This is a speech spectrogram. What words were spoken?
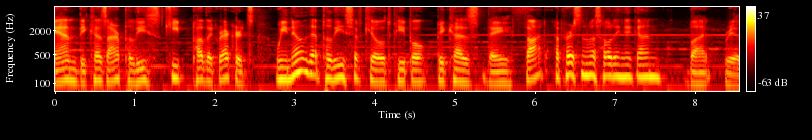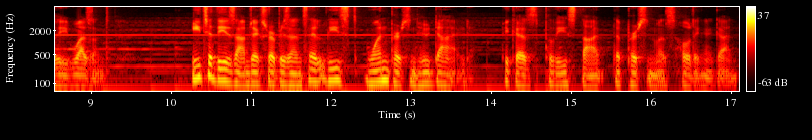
And because our police keep public records, we know that police have killed people because they thought a person was holding a gun, but really wasn't. Each of these objects represents at least one person who died because police thought the person was holding a gun.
